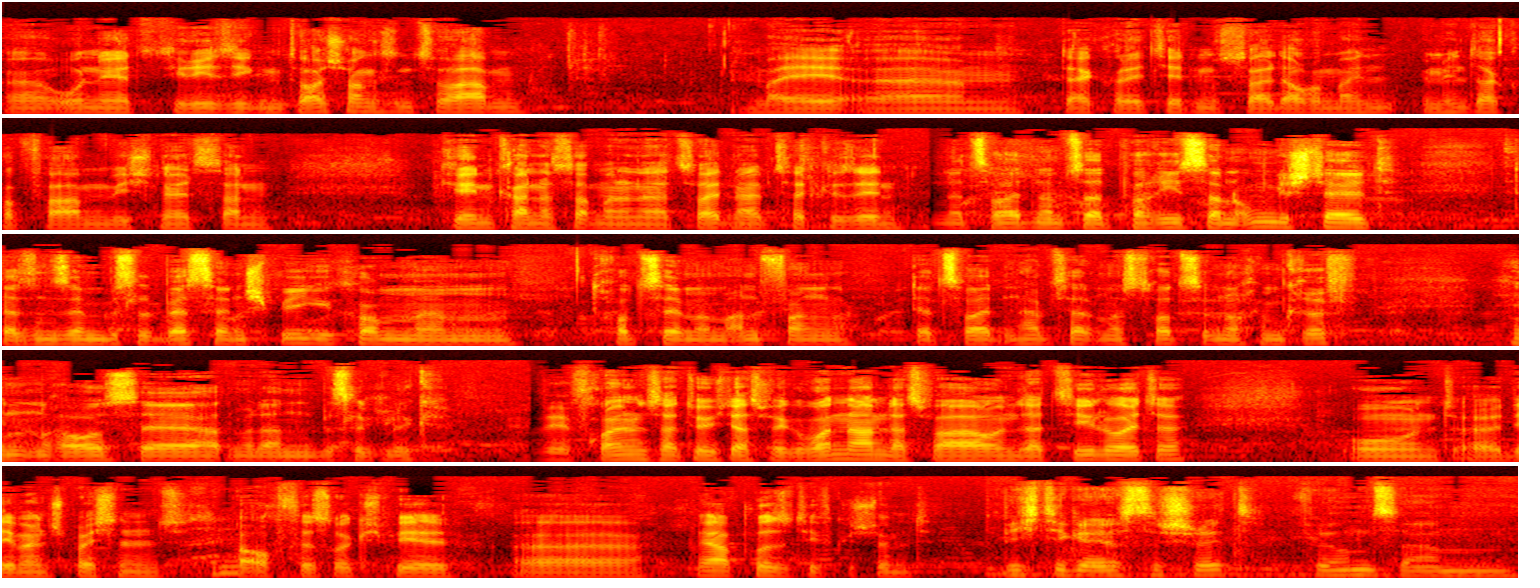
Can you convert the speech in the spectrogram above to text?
äh, ohne jetzt die riesigen Torchancen zu haben. Bei ähm, der Qualität musst du halt auch immer im Hinterkopf haben, wie schnell es dann gehen kann. Das hat man in der zweiten Halbzeit gesehen. In der zweiten Halbzeit hat Paris dann umgestellt. Da sind sie ein bisschen besser ins Spiel gekommen. Ähm, trotzdem am Anfang der zweiten Halbzeit hatten wir es trotzdem noch im Griff. Hinten raus äh, hatten wir dann ein bisschen Glück. Wir freuen uns natürlich, dass wir gewonnen haben. Das war unser Ziel heute. Und äh, dementsprechend sind wir auch fürs Rückspiel äh, ja, positiv gestimmt. Wichtiger erster Schritt für uns. Ähm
